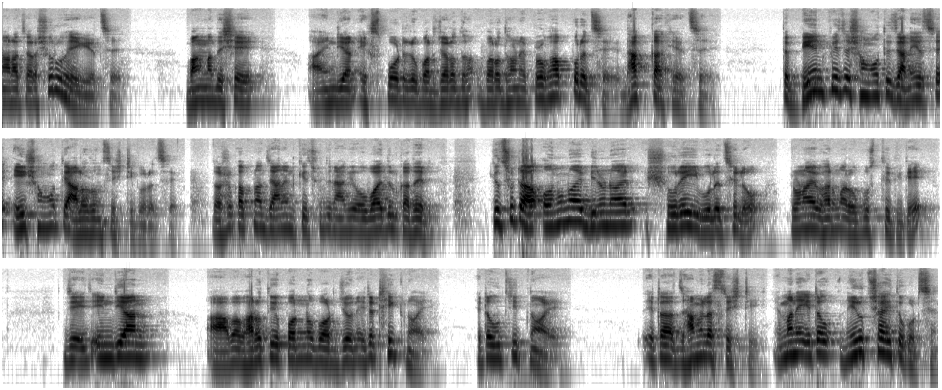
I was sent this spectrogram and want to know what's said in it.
নড়াচড়া শুরু হয়ে গিয়েছে। বাংলাদেশে ইন্ডিয়ান এক্সপোর্টের উপর বড় ধরনের প্রভাব পড়েছে, ধাক্কা খেয়েছে। তো বিএনপি যে সংহতি জানিয়েছে, এই সংহতি আলোড়ন সৃষ্টি করেছে। দর্শক, আপনারা জানেন, কিছুদিন আগে ওবায়দুল কাদের কিছুটা অনুনয় বিনয়ের সুরেই বলেছিল প্রণয় ভার্মার উপস্থিতিতে যে ইন্ডিয়ান বা ভারতীয় পণ্য বর্জন, এটা ঠিক নয়, এটা উচিত নয়। এটা ঝামেলা সৃষ্টি। মানে এটা নিরুৎসাহিত করছেন।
